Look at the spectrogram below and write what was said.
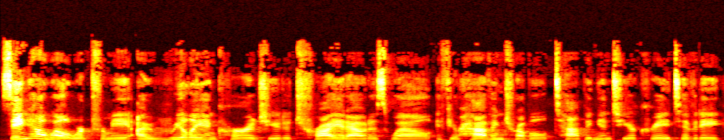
Seeing how well it worked for me, I really encourage you to try it out as well if you're having trouble tapping into your creativity,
